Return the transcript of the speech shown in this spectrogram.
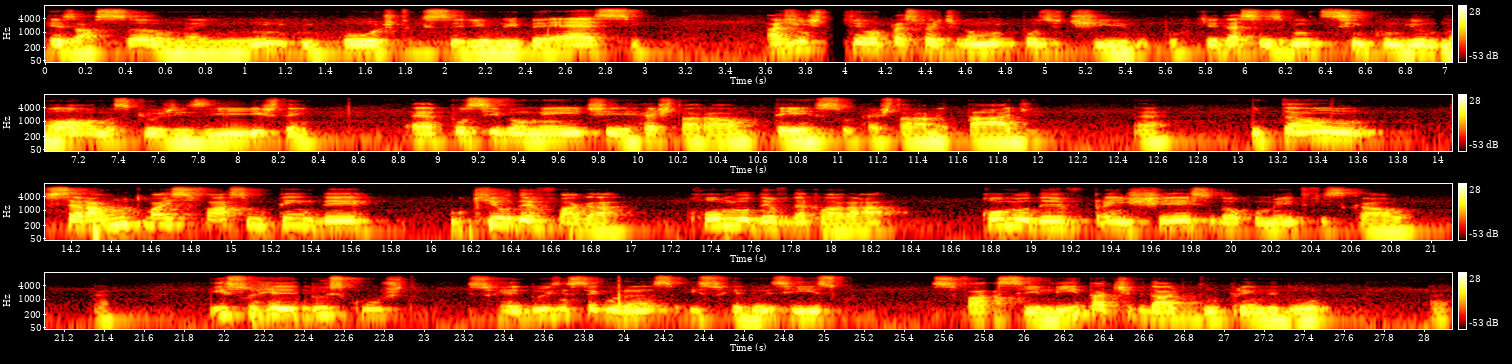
exação, né, em um único imposto, que seria o IBS, a gente tem uma perspectiva muito positiva, porque dessas 25 mil normas que hoje existem, é, possivelmente restará um terço, restará metade. Né? Então, será muito mais fácil entender o que eu devo pagar, como eu devo declarar, como eu devo preencher esse documento fiscal. Né? Isso reduz custo, isso reduz insegurança, isso reduz risco, isso facilita a atividade do empreendedor. Né?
